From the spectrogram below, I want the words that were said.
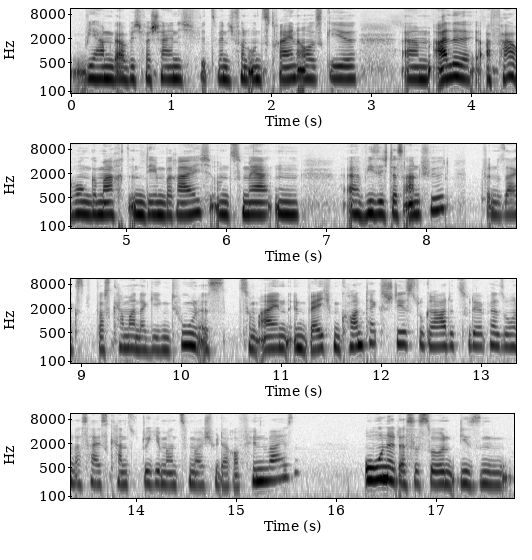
wir haben, glaube ich, wahrscheinlich, jetzt, wenn ich von uns dreien ausgehe, ähm, alle Erfahrungen gemacht in dem Bereich, um zu merken, äh, wie sich das anfühlt. Wenn du sagst, was kann man dagegen tun, ist zum einen, in welchem Kontext stehst du gerade zu der Person? Das heißt, kannst du jemand zum Beispiel darauf hinweisen, ohne dass es so diesen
